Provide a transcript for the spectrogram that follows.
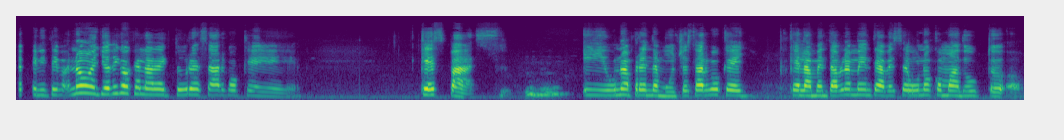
definitivamente. No, yo digo que la lectura es algo que, que es paz. Y uno aprende mucho. Es algo que, lamentablemente a veces uno como adulto,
